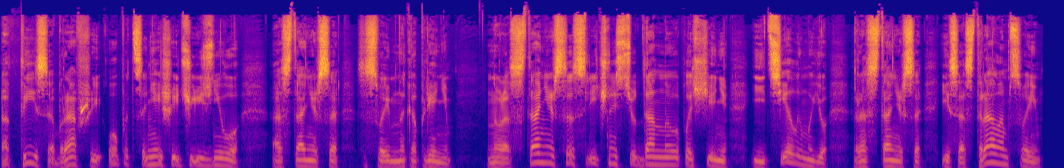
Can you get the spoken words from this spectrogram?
А ты, собравший опыт ценнейший через него, останешься со своим накоплением, но расстанешься с личностью данного воплощения и телом ее, расстанешься и с астралом своим,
